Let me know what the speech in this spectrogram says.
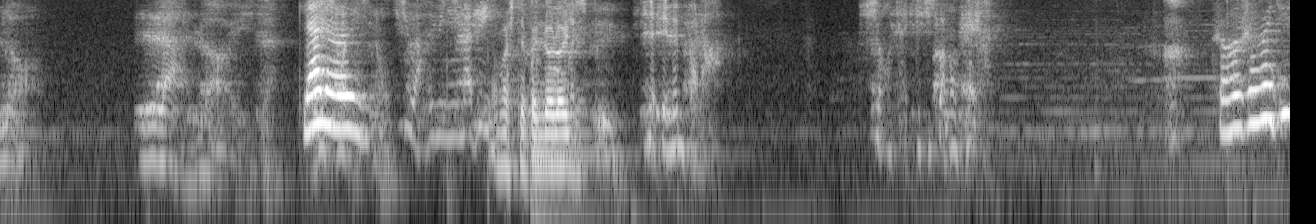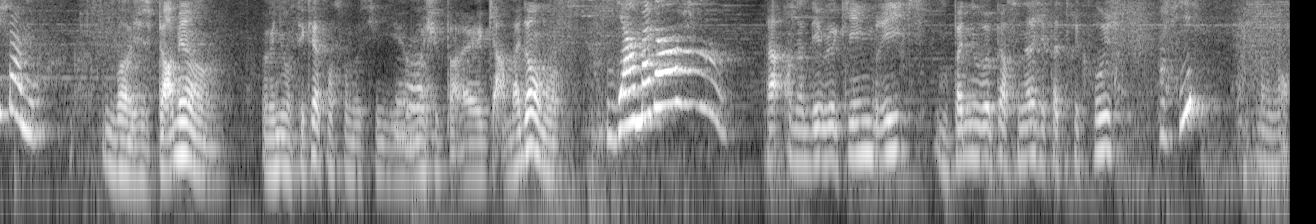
Non. La Lloyd. La Lloyd. Tu as ruiné ma vie Ah, Moi je t'appelle Loloid. Je plus. Je n'étais même pas là. Je regrette que tu sois mon père. J'aurais jamais dit ça, moi. Bah j'espère bien. Mais nous on s'éclate ensemble aussi. Moi je suis pas euh, garmadon moi. Garmadon Ah on a débloqué une brique. Bon, pas de nouveau personnage et pas de truc rouge. Ah si Non non.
